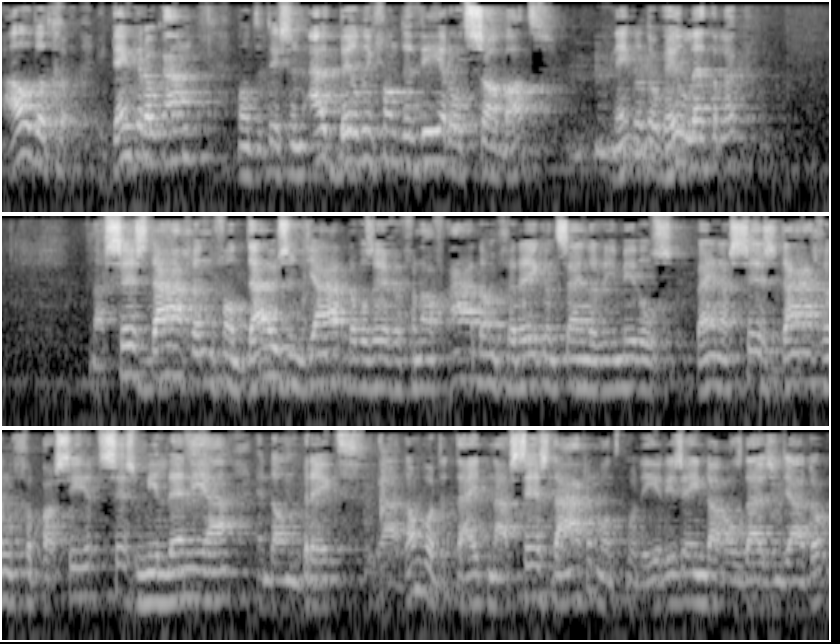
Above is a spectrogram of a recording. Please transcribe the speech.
Al dat ik denk er ook aan, want het is een uitbeelding van de wereldsabbat. Neem dat ook heel letterlijk. Na zes dagen van duizend jaar, dat wil zeggen vanaf Adam gerekend, zijn er inmiddels bijna zes dagen gepasseerd, zes millennia. En dan breekt, ja, dan wordt de tijd na zes dagen, want voor de Heer is één dag als duizend jaar toch?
